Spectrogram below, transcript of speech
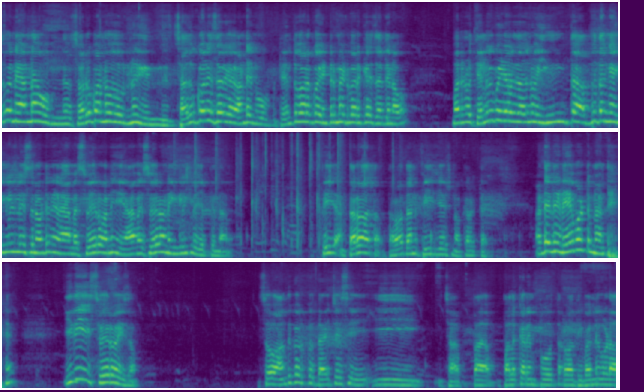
సో నేను అన్నా స్వరూప నువ్వు నువ్వు చదువుకోనే సరే అంటే నువ్వు టెన్త్ వరకు ఇంటర్మీడియట్ వరకే చదివినావు. మరి నువ్వు తెలుగు మీడియంలో చదివినావు ఇంత అద్భుతంగా ఇంగ్లీష్లో ఇస్తున్నావు అంటే నేను ఆమె స్వేరు అని ఆమె స్వేరు అని ఇంగ్లీష్లో చెప్పింది ఆమె. తర్వాత తర్వాత అని పీజీ చేసినావు కరెక్టే అంటే నేను ఏమంటున్నా అంటే ఇది స్వేరోయిజం. సో అందుకొరకు దయచేసి ఈ చ- ప- పలకరింపు తర్వాత ఇవన్నీ కూడా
